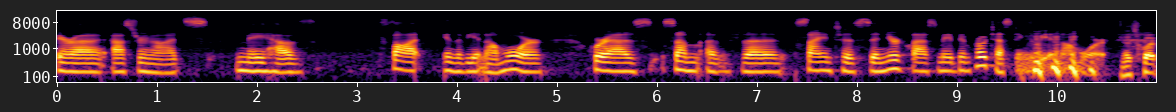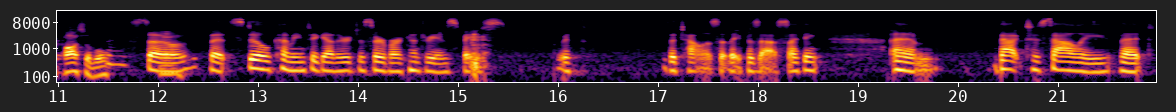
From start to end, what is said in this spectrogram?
era astronauts may have fought in the Vietnam War, whereas some of the scientists in your class may have been protesting the Vietnam War. That's quite possible. So, yeah. but still coming together to serve our country in space with the talents that they possess. I think um, back to Sally, that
